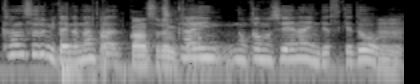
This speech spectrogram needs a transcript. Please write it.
観するみたいななんか近い。のかもしれないんですけど、うん。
